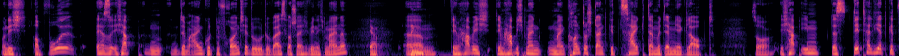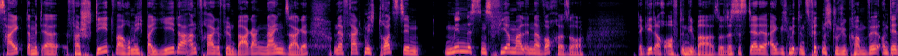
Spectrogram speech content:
Und ich, obwohl, also ich habe dem einen guten Freund hier, du, du weißt wahrscheinlich, wen ich meine. Ja. Ähm, dem habe ich, dem habe ich meinen mein Kontostand gezeigt, damit er mir glaubt. So, ich habe ihm das detailliert gezeigt, damit er versteht, warum ich bei jeder Anfrage für einen Bargang Nein sage. Und er fragt mich trotzdem mindestens viermal in der Woche so. Der geht auch oft in die Bar. So, das ist der, der eigentlich mit ins Fitnessstudio kommen will und der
